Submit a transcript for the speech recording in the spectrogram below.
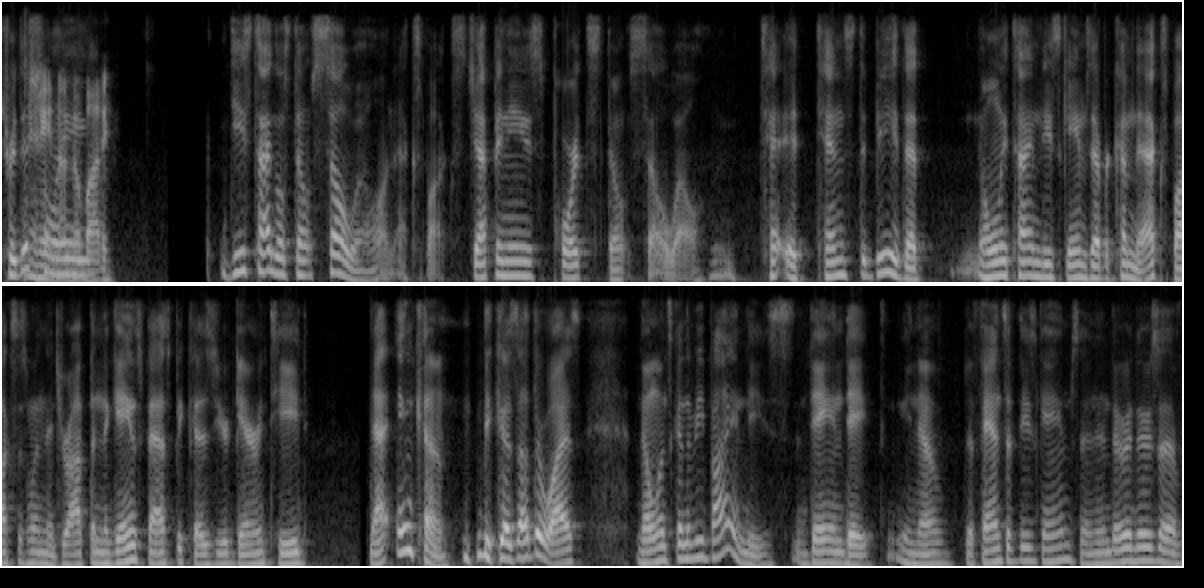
Traditionally, on nobody. These titles don't sell well on Xbox. Japanese ports don't sell well. It tends to be that the only time these games ever come to Xbox is when they drop in the Games Pass because you're guaranteed that income. because otherwise, no one's going to be buying these day and date. You know, the fans of these games, and there there's a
